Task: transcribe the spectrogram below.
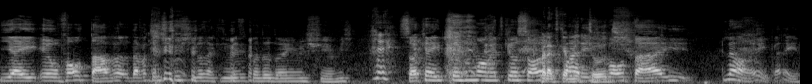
E aí eu voltava, eu dava aqueles cochilos né, que de vez em quando eu dou em uns filmes. Só que aí teve um momento que eu só parei de todos. voltar e. Não, ei, peraí.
